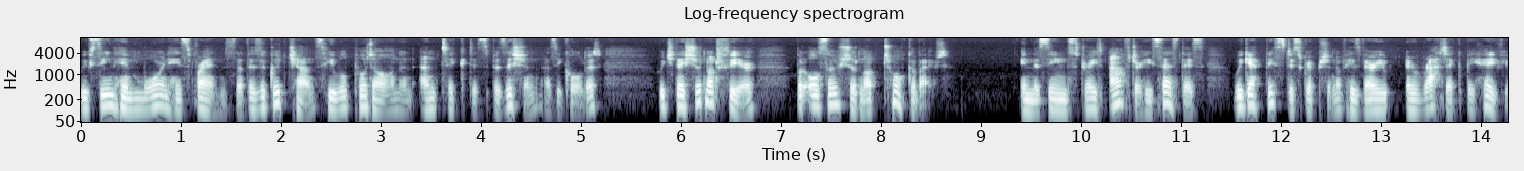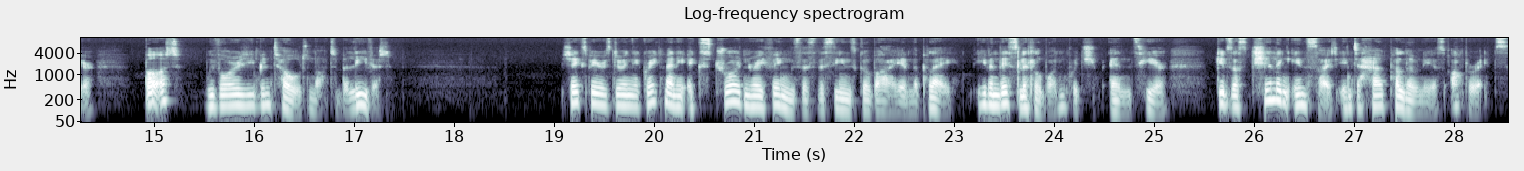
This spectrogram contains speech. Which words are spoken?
we've seen him warn his friends that there's a good chance he will put on an antic disposition, as he called it, which they should not fear, but also should not talk about. In the scene straight after he says this, we get this description of his very erratic behaviour, but we've already been told not to believe it. Shakespeare is doing a great many extraordinary things as the scenes go by in the play. Even this little one, which ends here, gives us chilling insight into how Polonius operates.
